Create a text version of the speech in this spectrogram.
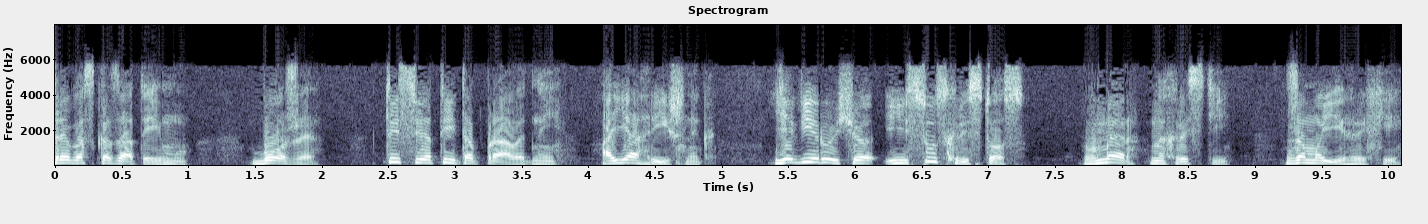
Треба сказати йому, Боже, Ти святий та праведний, а я грішник. Я вірую, що Ісус Христос вмер на хресті за мої гріхи.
